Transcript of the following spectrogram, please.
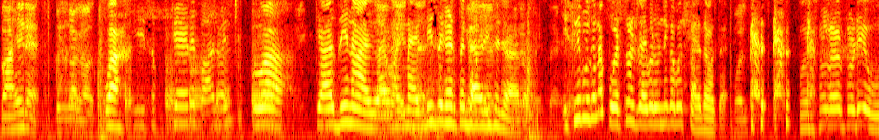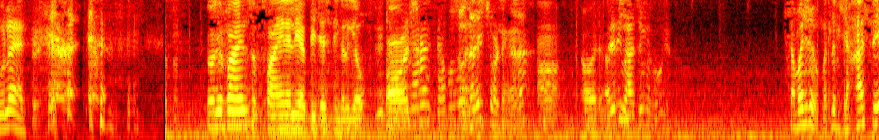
बाहर है वाह। ये सब क्या रे बाल में? वाह क्या दिन आ गया मैं मैगडी से घर तक गाड़ी से जा रहा हूँ। इसलिए बोलते हैं ना पर्सनल ड्राइवर होने का बहुत फ़ायदा होता है। पर्सनल ड्राइवर थोड़ी ओला है। ओके फाइन सो फाइनली अभी जस्ट निकल गया हूँ। और छोड़ने का ना? हाँ। और मेरी बाजू में हो गया। समझ रहे हो? मतलब यहाँ से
